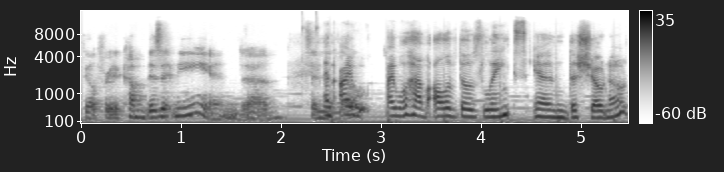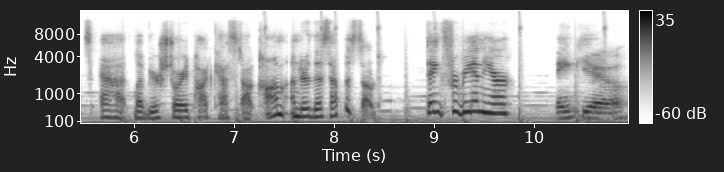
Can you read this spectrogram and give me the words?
Feel free to come visit me and uh, send And I, I will have all of those links in the show notes at loveyourstorypodcast.com under this episode. Thanks for being here. Thank you.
